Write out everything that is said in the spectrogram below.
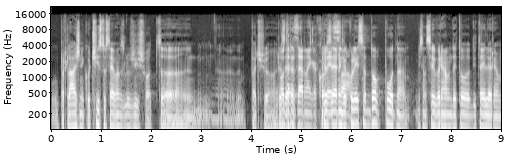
v prtlažniku čisto vse ven zložiš, od uh, pač Od rezerv, rezervnega kolesa. rezervnega kolesa do podna. Mislim, se verjamem, da je to detailerjem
